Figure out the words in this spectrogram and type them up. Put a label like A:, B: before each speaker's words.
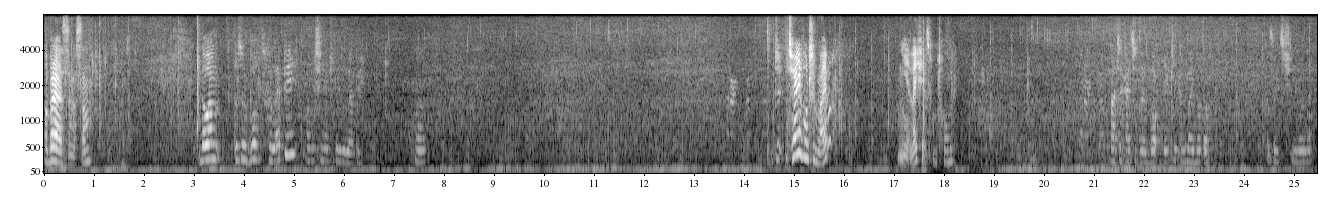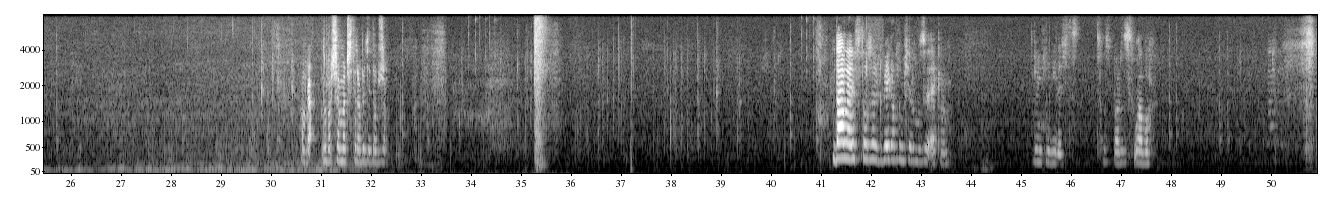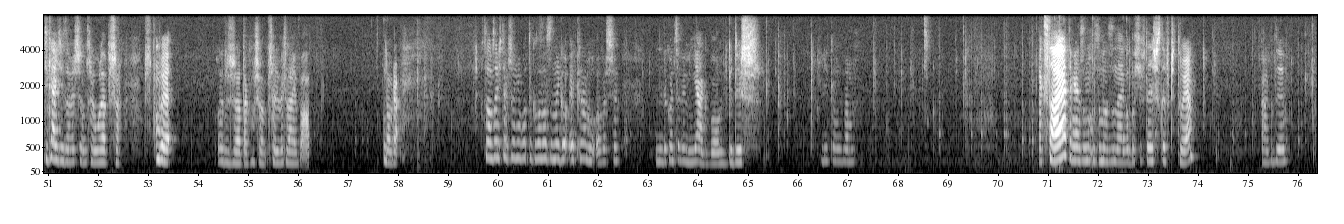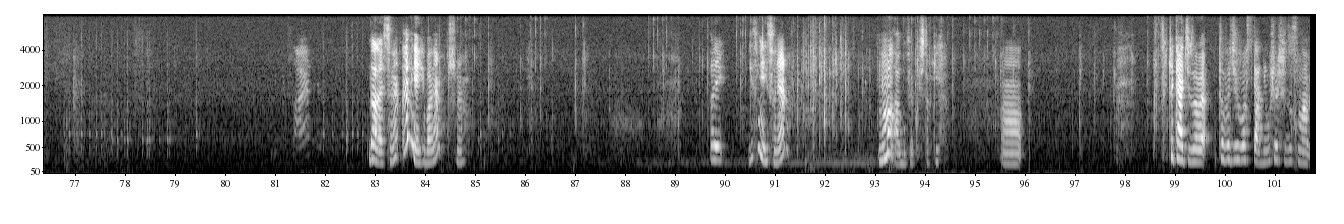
A: Dobra, jestem, jestem. Dałem, żeby było trochę lepiej, ale właśnie nie wiem, czy będzie lepiej. No. Czy, czy ja nie włączyłem live'a? Nie, live jest włączony. A czekajcie, to bo jak klikam live'a to pokazuje coś innego. Dobra, zobaczymy, czy teraz będzie dobrze. Dalej jest to, że jak biegam, to mi się rozmazuje ekran. Nic nie widać, to jest, to jest bardzo słabo. Czekajcie, zawieszam trochę ulepszę. Mówię, że tak muszę przerwać live'a. Dobra. Chcę zejść tak, żeby nie było tego zamazanego ekranu, a właśnie nie do końca wiem jak, bo gdyż klikam wam jak to nie zam- zamazanego, bo się wtedy wszystko wczytuje. A gdy Dalej chcę, nie? Ale mniej chyba, nie? Czy nie? Ej, jest mniej, co nie? Nie ma lagów jakoś takich. O. Czekajcie, to będzie chyba ostatni, muszę się zastanowić.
